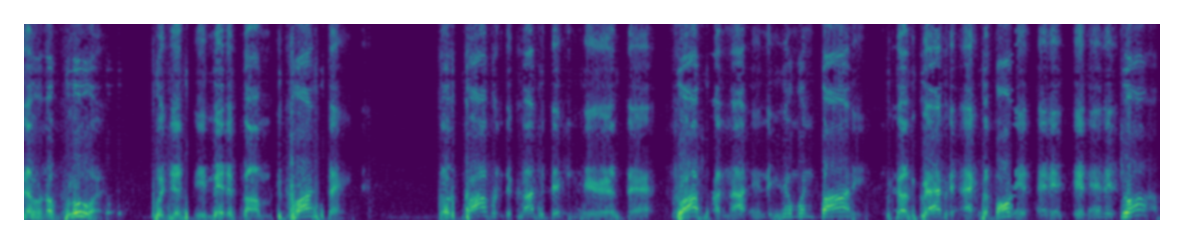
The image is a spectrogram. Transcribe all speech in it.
seminal fluid, which is emitted from the prostate. So the problem, the contradiction here is that drops are not in the human body because gravity acts upon it and it, it and it drops.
